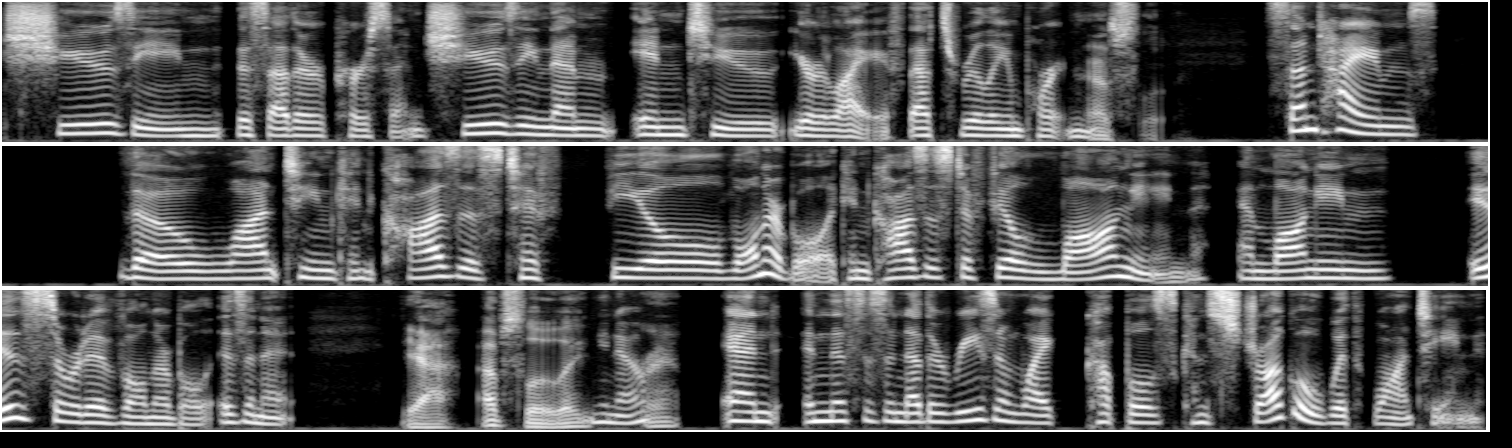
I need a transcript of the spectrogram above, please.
choosing this other person, choosing them into your life. That's really important. Absolutely. Sometimes, though, wanting can cause us to feel vulnerable. It can cause us to feel longing, and longing is sort of vulnerable, isn't it? Yeah, absolutely. You know? Right. And and this is another reason why couples can struggle with wanting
